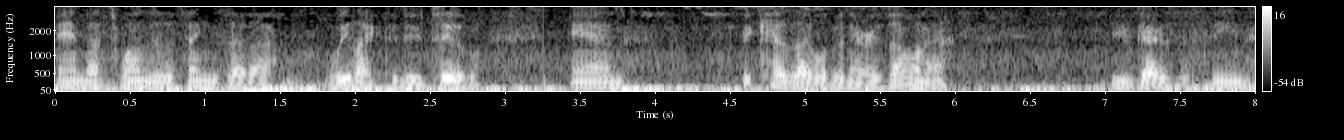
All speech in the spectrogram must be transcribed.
and that's one of the things that uh, we like to do too. And because I live in Arizona, you guys have seen,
